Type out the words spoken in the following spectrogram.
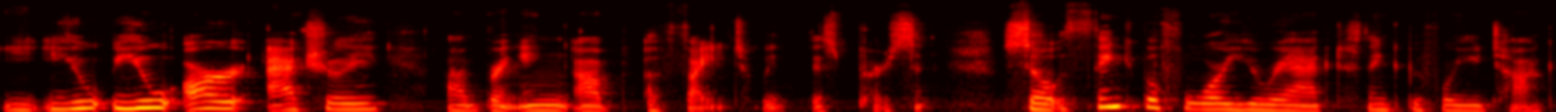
you you are actually uh, bringing up a fight with this person. So think before you react. Think before you talk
